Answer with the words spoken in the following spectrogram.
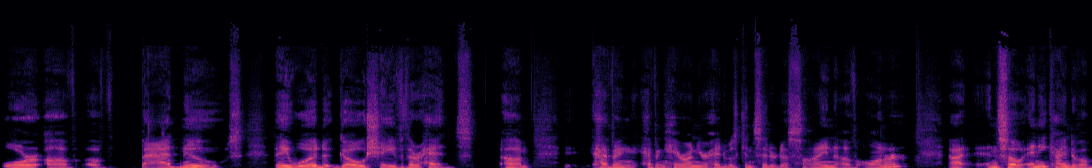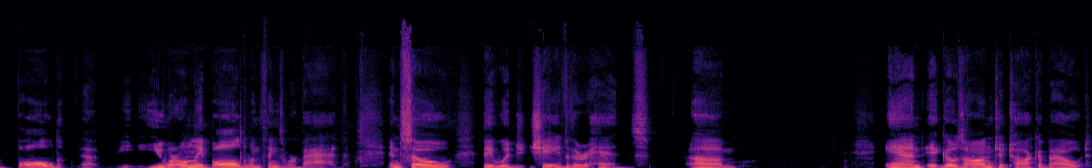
or of, of bad news. They would go shave their heads. Um, having having hair on your head was considered a sign of honor, uh, and so any kind of a bald. Uh, you were only bald when things were bad, and so they would shave their heads. Um, and it goes on to talk about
